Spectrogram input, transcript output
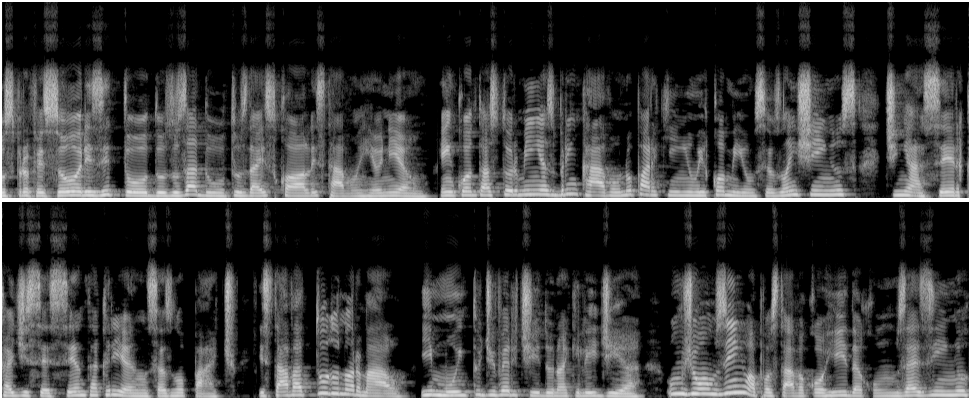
Os professores e todos os adultos da escola estavam em reunião. Enquanto as turminhas brincavam no parquinho e comiam seus lanchinhos, tinha cerca de 60 crianças no pátio. Estava tudo normal e muito divertido naquele dia. Um Joãozinho apostava corrida com um Zezinho,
